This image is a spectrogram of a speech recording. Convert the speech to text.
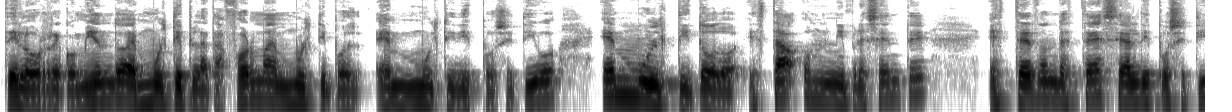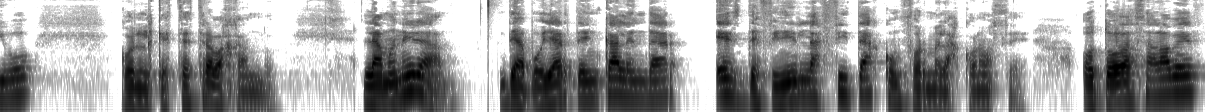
te lo recomiendo, es multiplataforma, es, es multidispositivo, es multitodo, está omnipresente, estés donde estés, sea el dispositivo con el que estés trabajando. La manera de apoyarte en Calendar es definir las citas conforme las conoces, o todas a la vez,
